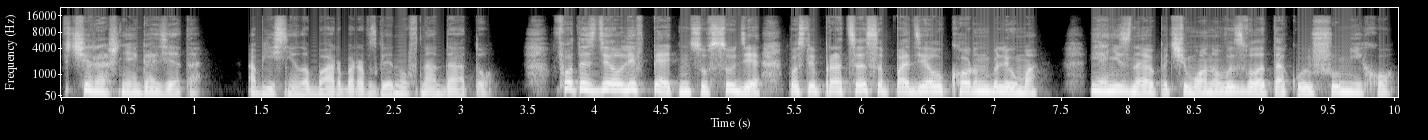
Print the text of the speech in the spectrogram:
«Вчерашняя газета», — объяснила Барбара, взглянув на дату. «Фото сделали в пятницу в суде после процесса по делу Корнблюма. Я не знаю, почему оно вызвало такую шумиху.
